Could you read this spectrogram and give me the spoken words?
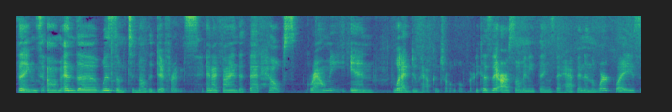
things um, and the wisdom to know the difference. And I find that that helps ground me in what I do have control over because there are so many things that happen in the workplace,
